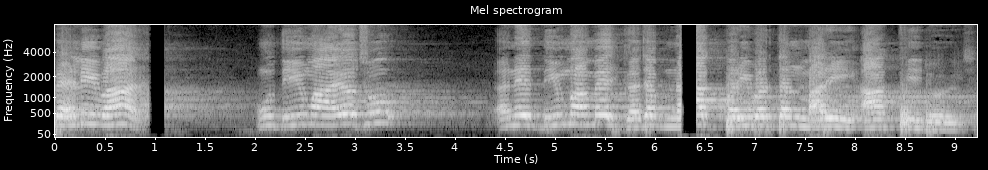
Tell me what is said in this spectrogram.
પહેલી વાર હું દીવમાં આવ્યો છું અને દીવમાં મેં ગજબનાક પરિવર્તન મારી આંખથી જોયું છે.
